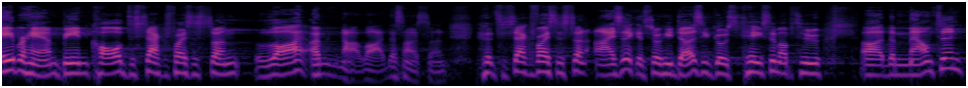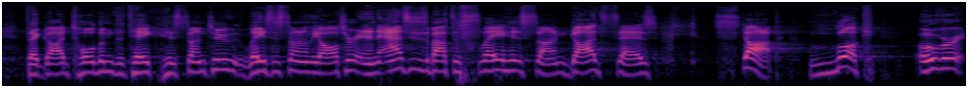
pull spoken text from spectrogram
Abraham being called to sacrifice his son Lot. I'm not Lot, that's not his son. to sacrifice his son Isaac. And so he does. He goes, takes him up to uh, the mountain that God told him to take his son to, lays his son on the altar. And as he's about to slay his son, God says, Stop look over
